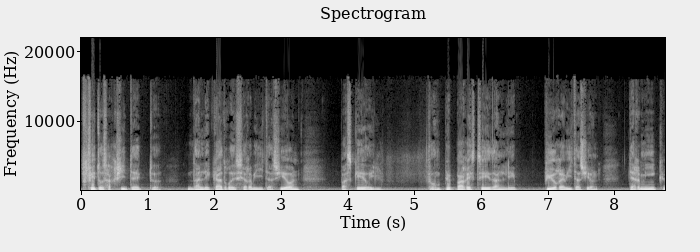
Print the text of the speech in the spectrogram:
faite aux architectes dans les cadres de ces réhabilitations, parce qu'on ne peut pas rester dans les pures réhabilitations thermiques,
